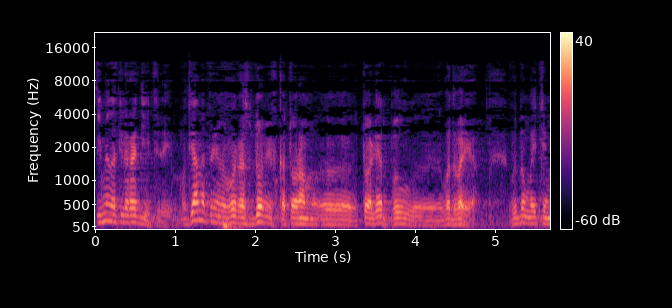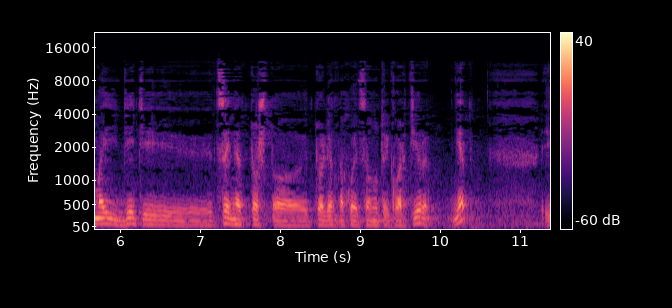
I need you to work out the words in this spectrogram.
именно для родителей. Вот я, например, вырос в доме, в котором э, туалет был э, во дворе. Вы думаете, мои дети ценят то, что туалет находится внутри квартиры? Нет. И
